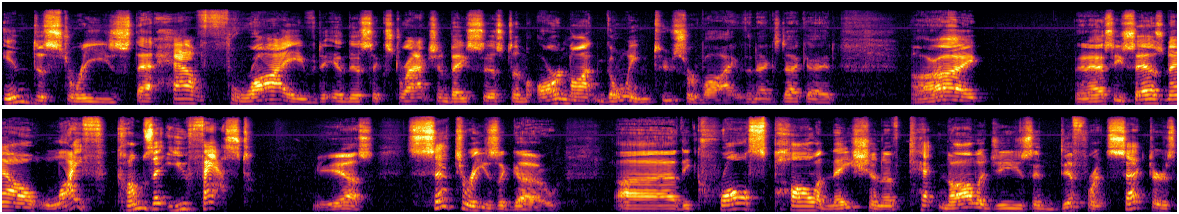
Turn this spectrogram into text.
industries that have thrived in this extraction-based system are not going to survive the next decade. All right. And as he says now, life comes at you fast. Yes. Centuries ago, uh, the cross pollination of technologies in different sectors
